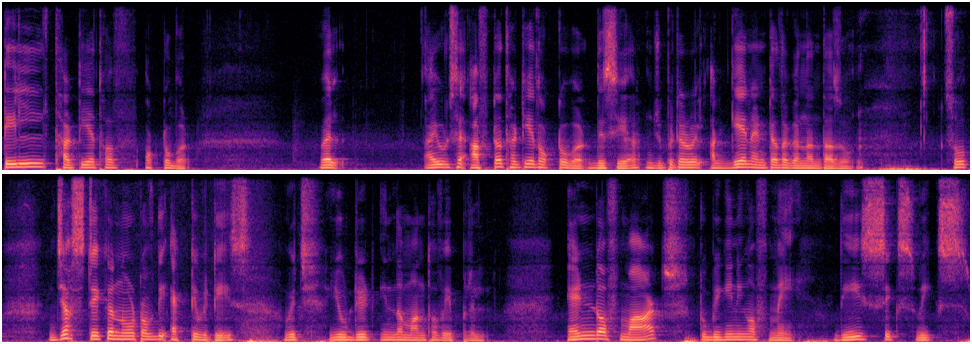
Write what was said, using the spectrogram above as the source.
till 30th of october? Well i would say after 30th october this year jupiter will again enter the gandanta zone so just take a note of the activities which you did in the month of april. End of march to beginning of may these 6 weeks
